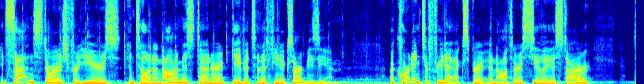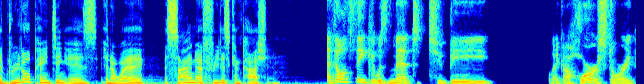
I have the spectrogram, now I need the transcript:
It sat in storage for years until an anonymous donor gave it to the Phoenix Art Museum. According to Frida expert and author Celia Stahr, the brutal painting is, in a way, a sign of Frida's compassion. I don't think it was meant to be like a horror story,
